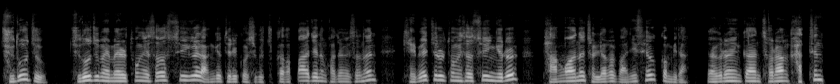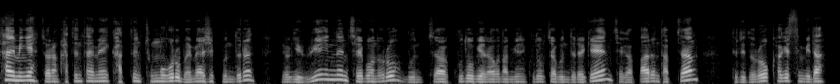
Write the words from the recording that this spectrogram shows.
주도주 주도주 매매를 통해서 수익을 남겨드릴 것이고 주가가 빠지는 과정에서는 개별주를 통해서 수익률을 방어하는 전략을 많이 세울 겁니다. 자 그러니까 저랑 같은 타이밍에 저랑 같은 타이밍에 같은 종목으로 매매하실 분들은 여기 위에 있는 제 번호로 문자 구독이라고 남겨주신 구독자분들에겐 제가 빠른 답장 드리도록 하겠습니다.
